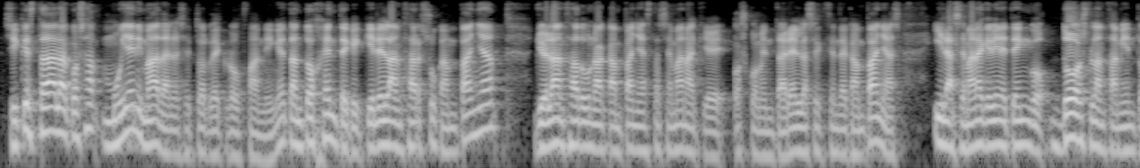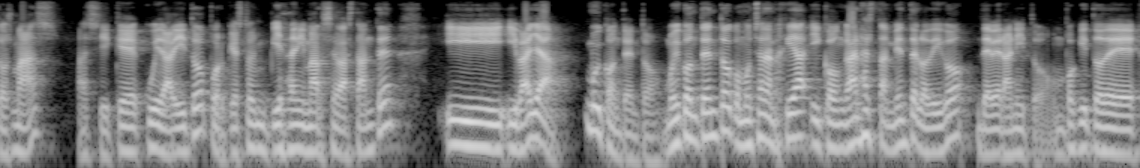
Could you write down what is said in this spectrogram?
Sí que está la cosa muy animada en el sector de crowdfunding. ¿eh? Tanto gente que quiere lanzar su campaña. Yo he lanzado una campaña esta semana que os comentaré en la sección de campañas. Y la semana que viene tengo dos lanzamientos más. Así que cuidadito, porque esto empieza a animarse bastante. Y, vaya, muy contento, muy contento, con mucha energía y con ganas también, te lo digo, de veranito. Un poquito de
